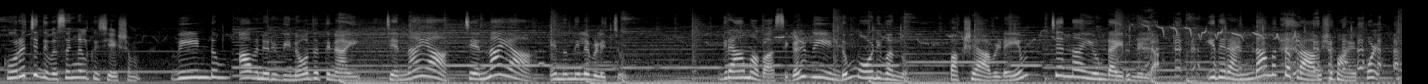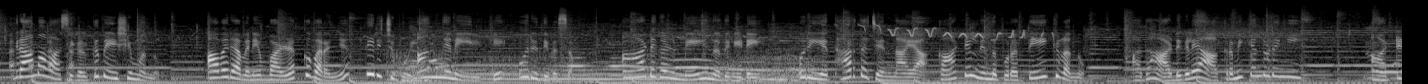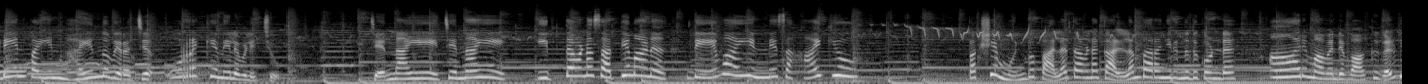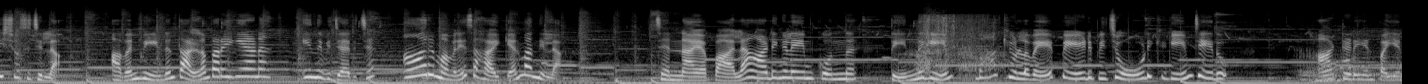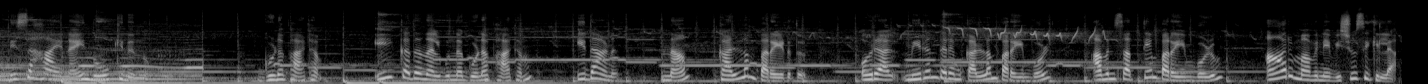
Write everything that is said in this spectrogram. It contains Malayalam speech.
കുറച്ച് ദിവസങ്ങൾക്ക് ശേഷം വീണ്ടും അവനൊരു വിനോദത്തിനായി ചെന്നായാ ചെന്നായാ എന്ന് നിലവിളിച്ചു. ഗ്രാമവാസികൾ വീണ്ടും ഓടി വന്നു. പക്ഷെ അവിടെയും ചെന്നായി ഉണ്ടായിരുന്നില്ല. ഇത് രണ്ടാമത്തെ പ്രാവശ്യമായപ്പോൾ ഗ്രാമവാസികൾക്ക് ദേഷ്യം വന്നു. അവരവനെ വഴക്കു പറഞ്ഞ് തിരിച്ചുപോയി. അങ്ങനെയിരിക്കെ ഒരു ദിവസം ആടുകൾ മേയുന്നതിനിടെ ഒരു യഥാർത്ഥ ചെന്നായ കാട്ടിൽ നിന്ന് പുറത്തേക്ക് വന്നു. അത് ആടുകളെ ആക്രമിക്കാൻ തുടങ്ങി. ആട്ടിടയൻ പയ്യൻ ഭയന്നു വിറച്ച് ഉറക്കെ നിലവിളിച്ചു. ചെന്നായേ ചെന്നായേ ഇത്തവണ സത്യമാണ്. ദയവായി എന്നെ സഹായിക്കൂ. പക്ഷെ മുൻപ് പലതവണ കള്ളം പറഞ്ഞിരുന്നത് കൊണ്ട് ആരും അവന്റെ വാക്കുകൾ വിശ്വസിച്ചില്ല. അവൻ വീണ്ടും തള്ളം പറയുകയാണ് എന്ന് വിചാരിച്ച് ആരും അവനെ സഹായിക്കാൻ വന്നില്ല. ചെന്നായ പല ആടുകളെയും കൊന്ന് തിന്നുകയും ബാക്കിയുള്ളവയെ പേടിപ്പിച്ച് ഓടിക്കുകയും ചെയ്തു. ആട്ടിടയൻ പയ്യൻ നിസ്സഹായനായി നോക്കി നിന്നു. ഗുണപാഠം. ഈ കഥ നൽകുന്ന ഗുണപാഠം ഇതാണ്. നാം കള്ളം പറയരുത്. ഒരാൾ നിരന്തരം കള്ളം പറയുമ്പോൾ അവൻ സത്യം പറയുമ്പോഴും ആരും അവനെ വിശ്വസിക്കില്ല.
